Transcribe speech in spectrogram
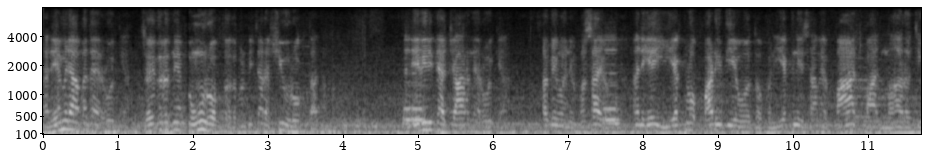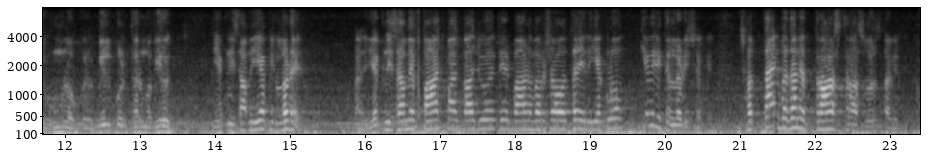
અને એમણે આ બધા રોક્યા. જયદ્રથને એમ તો હું રોકતો હતો, પણ બિચારા શિવ રોકતા હતા. અને એવી રીતે આ ચારને રોક્યા, અભિમન્યુ ફસાયો અને એ એકલો પાડી દે હતો, પણ એકની સામે પાંચ પાંચ મહારથી હુમલો કર્યો. બિલકુલ ધર્મ વિરુદ્ધ. એકની સામે એક લડે. એકની સામે પાંચ પાંચ બાજુએથી બાણ વર્ષાઓ થઈ એકલો કેવી રીતે લડી શકે? છતાંય બધાને ત્રાસ ત્રાસ વરસાવી દીધો.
